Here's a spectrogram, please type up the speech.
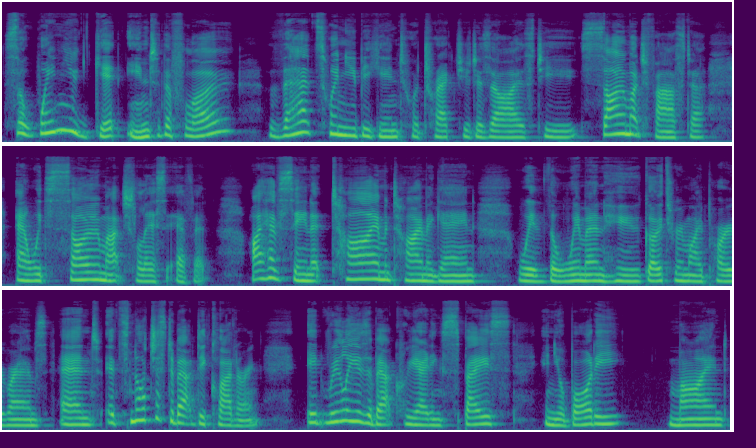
So when you get into the flow, that's when you begin to attract your desires to you so much faster and with so much less effort. I have seen it time and time again with the women who go through my programs. And it's not just about decluttering, it really is about creating space in your body, mind,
